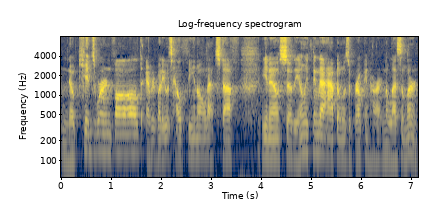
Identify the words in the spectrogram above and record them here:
no kids were involved, everybody was healthy and all that stuff, you know, so the only thing that happened was a broken heart and a lesson learned.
